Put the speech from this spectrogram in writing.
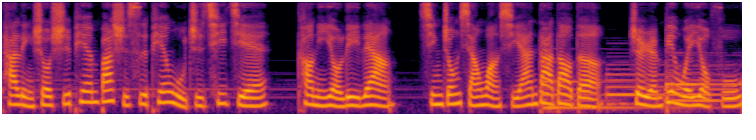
他领受诗篇八十四篇五至七节：“靠你有力量，心中向往锡安大道的，这人便为有福。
